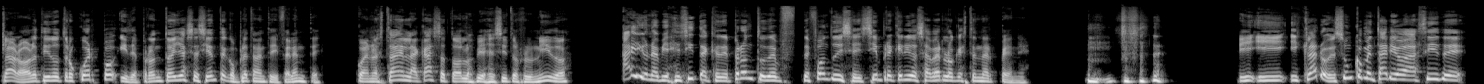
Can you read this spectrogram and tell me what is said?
Claro, ahora tiene otro cuerpo y de pronto ella se siente completamente diferente. Cuando están en la casa, todos los viejecitos reunidos, hay una viejecita que de pronto, de, de fondo, dice: Siempre he querido saber lo que es tener pene. Y, y, y claro, es un comentario así de.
